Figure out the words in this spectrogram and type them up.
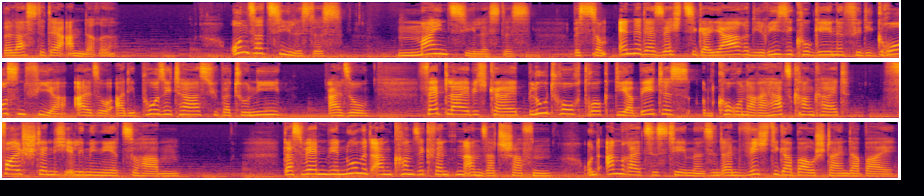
belastet er andere. Unser Ziel ist es, mein Ziel ist es, bis zum Ende der 60er Jahre die Risikogene für die großen vier, also Adipositas, Hypertonie, also Fettleibigkeit, Bluthochdruck, Diabetes und koronare Herzkrankheit, vollständig eliminiert zu haben. Das werden wir nur mit einem konsequenten Ansatz schaffen und Anreizsysteme sind ein wichtiger Baustein dabei.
